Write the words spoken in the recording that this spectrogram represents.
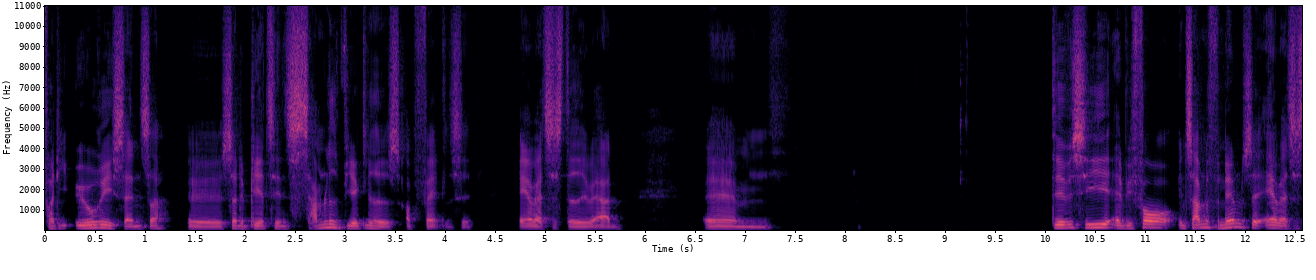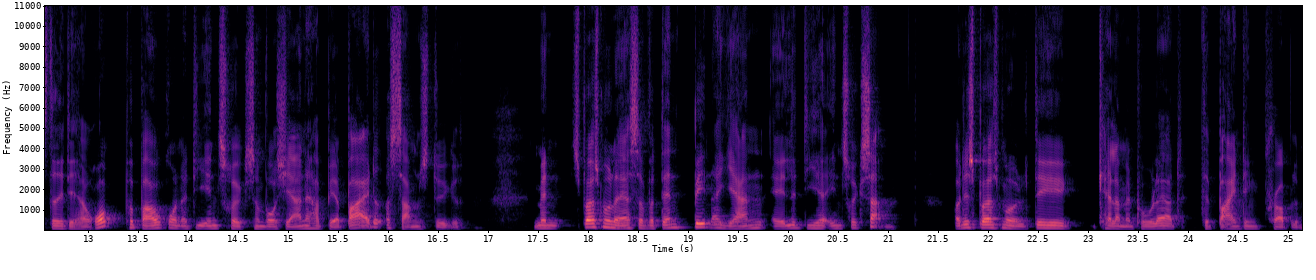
fra de øvrige sanser, øh, så det bliver til en samlet virkelighedsopfattelse af at være til stede i verden. Øhm, det vil sige, at vi får en samlet fornemmelse af at være til stede i det her rum, på baggrund af de indtryk, som vores hjerne har bearbejdet og sammenstykket. Men spørgsmålet er så, hvordan binder hjernen alle de her indtryk sammen? Og det spørgsmål, det kalder man populært the binding problem.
